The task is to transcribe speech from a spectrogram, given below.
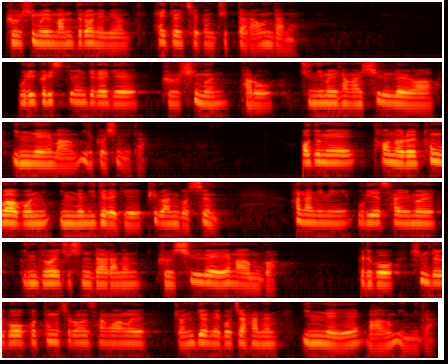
그 힘을 만들어내면 해결책은 뒤따라온다네. 우리 그리스도인들에게 그 힘은 바로 주님을 향한 신뢰와 인내의 마음일 것입니다. 어둠의 터널을 통과하고 있는 이들에게 필요한 것은 하나님이 우리의 삶을 인도해 주신다라는 그 신뢰의 마음과 그리고 힘들고 고통스러운 상황을 견뎌내고자 하는 인내의 마음입니다.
